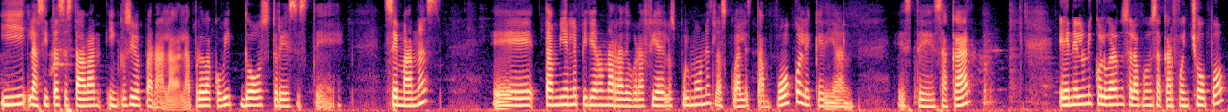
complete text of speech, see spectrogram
y las citas estaban inclusive para la, prueba COVID dos, tres este, semanas. Eh, también le pidieron una radiografía de los pulmones, las cuales tampoco le querían este, sacar. En el único lugar donde se la pudieron sacar fue en Chopo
